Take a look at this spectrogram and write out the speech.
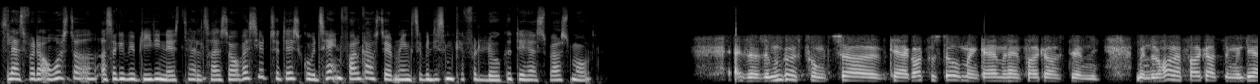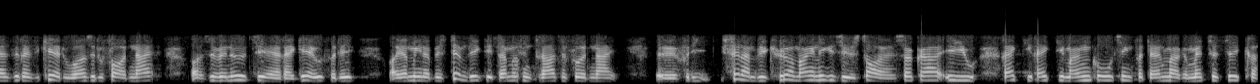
så lad os få det overstået, og så kan vi blive de næste 50 år. Hvad siger du til det? Skulle vi tage en folkeafstemning, så vi ligesom kan få lukket det her spørgsmål? Altså, som udgangspunkt, så kan jeg godt forstå, at man gerne vil have en folkeafstemning. Men når du holder en folkeafstemning, det her, så risikerer du også, at du får et nej, og så er vi nødt til at reagere ud for det. Og jeg mener bestemt ikke, det er Danmarks interesse at få et nej. Øh, fordi selvom vi hører mange negative historier, så gør EU rigtig, rigtig mange gode ting for Danmark og med til at sikre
